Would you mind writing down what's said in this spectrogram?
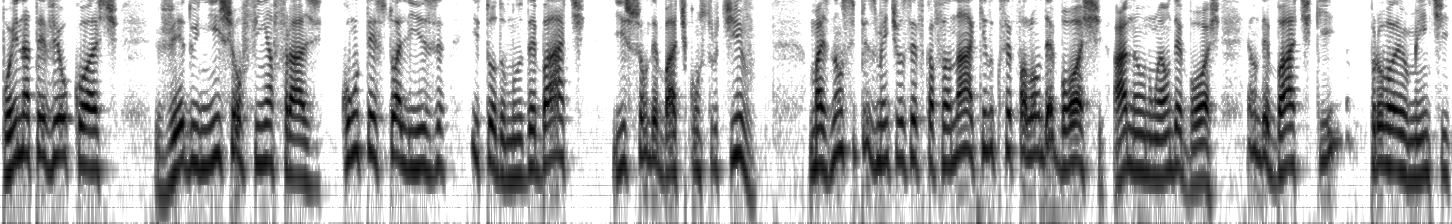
Põe na TV o corte, vê do início ao fim a frase, contextualiza e todo mundo debate Isso é um debate construtivo. Mas não simplesmente você ficar falando, ah, aquilo que você falou é um deboche. Ah, não, não é um deboche. É um debate que provavelmente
